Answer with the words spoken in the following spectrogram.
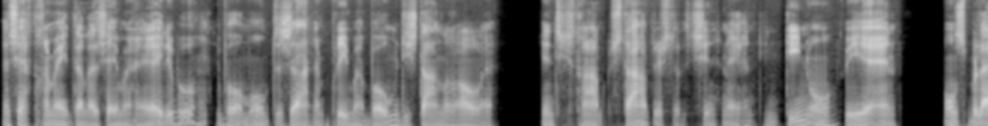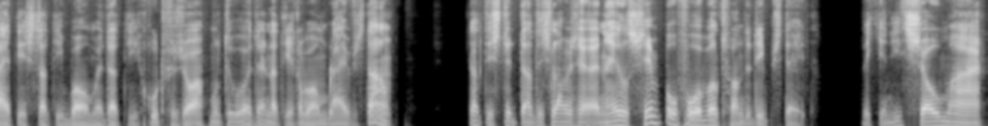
Dan zegt de gemeente, daar is helemaal geen reden voor om die bomen om te zagen. prima bomen, die staan er al eh, sinds die straat bestaat. Dus dat is sinds 1910 ongeveer. En ons beleid is dat die bomen dat die goed verzorgd moeten worden en dat die gewoon blijven staan. Dat is, de, dat is, laten we zeggen, een heel simpel voorbeeld van de deep state. Dat je niet zomaar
